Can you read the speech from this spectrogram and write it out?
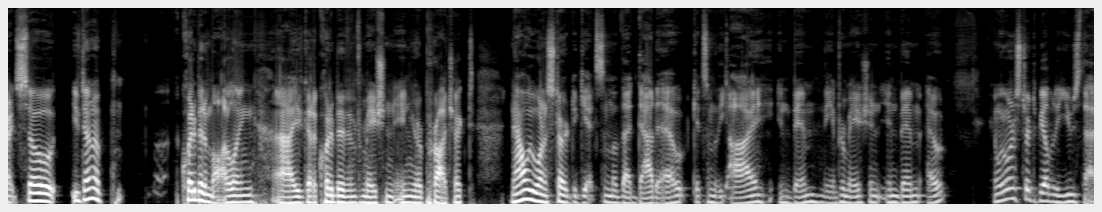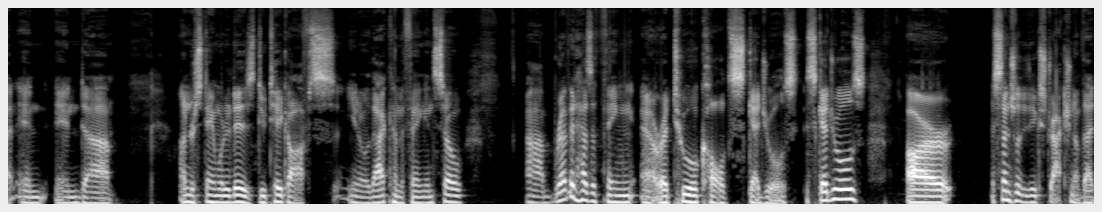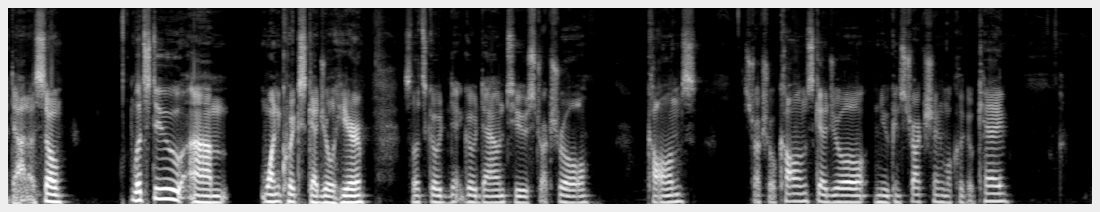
All right, so you've done a quite a bit of modeling. Uh, you've got a, quite a bit of information in your project. Now we want to start to get some of that data out, get some of the I in BIM, the information in BIM out, and we want to start to be able to use that and and uh, understand what it is, do takeoffs, you know, that kind of thing. And so uh, Revit has a thing uh, or a tool called schedules. Schedules are essentially the extraction of that data. So let's do um, one quick schedule here. So let's go go down to structural columns, structural column schedule, new construction. We'll click OK.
